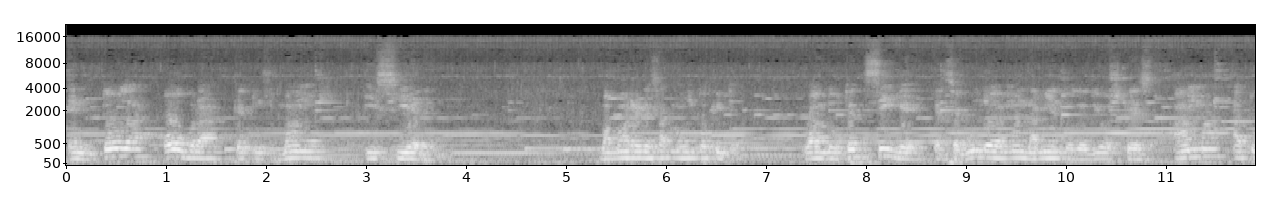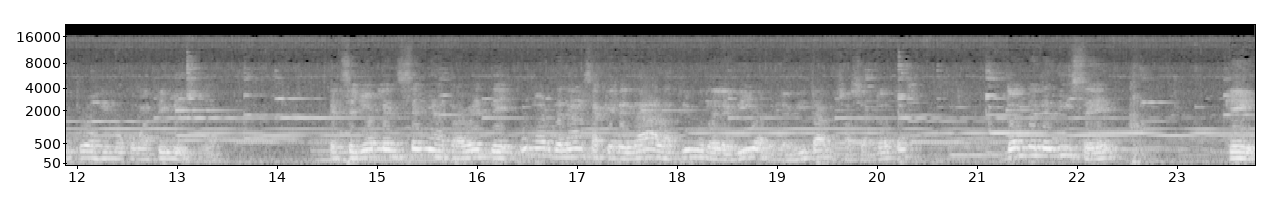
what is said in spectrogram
en toda obra que tus manos hicieren. Vamos a regresarnos un poquito. Cuando usted sigue el segundo mandamiento de Dios, que es ama a tu prójimo como a ti mismo, el Señor le enseña a través de una ordenanza que le da a la tribu de Leví, a los levitas, los sacerdotes, donde le dice que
